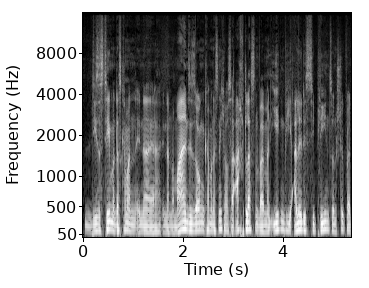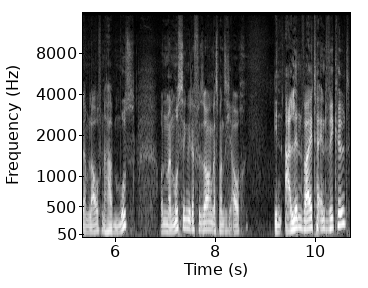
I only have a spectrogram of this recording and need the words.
dieses Thema, das kann man in einer, in einer normalen Saison, kann man das nicht außer Acht lassen, weil man irgendwie alle Disziplinen so ein Stück weit am Laufen haben muss. Und man muss irgendwie dafür sorgen, dass man sich auch in allen weiterentwickelt.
